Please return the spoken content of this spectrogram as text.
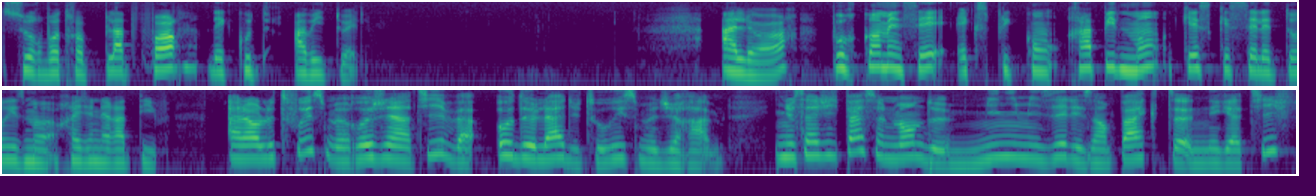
sur votre plateforme d'écoute habituelle. Alors, pour commencer, expliquons rapidement qu'est-ce que c'est le tourisme régénératif. Alors le tourisme régénératif va au-delà du tourisme durable. Il ne s'agit pas seulement de minimiser les impacts négatifs,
